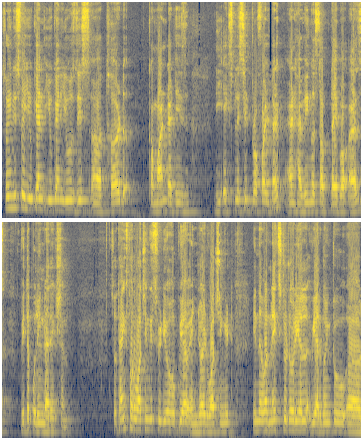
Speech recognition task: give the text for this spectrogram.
So in this way you can you can use this uh, third command that is the explicit profile type and having a subtype as with a pulling direction. So thanks for watching this video. Hope you have enjoyed watching it. In our next tutorial we are going to uh,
